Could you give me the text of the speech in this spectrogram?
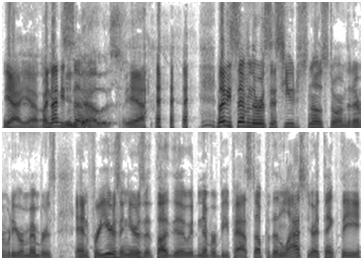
Yeah, yeah. By '97, Dallas. Yeah, '97. There was this huge snowstorm that everybody remembers, and for years and years it thought that it would never be passed up. But then last year, I think the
